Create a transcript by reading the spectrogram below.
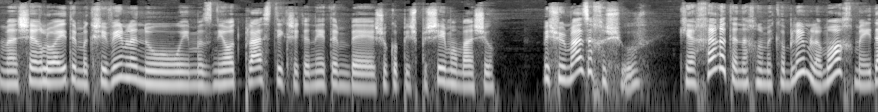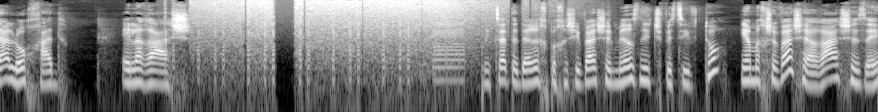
מאשר לו הייתם מקשיבים לנו עם אוזניות פלסטיק שקניתם בשוק הפשפשים או משהו. בשביל מה זה חשוב? כי אחרת אנחנו מקבלים למוח מידע לא חד, אלא רעש. פריצת הדרך בחשיבה של מרזניץ' וצוותו היא המחשבה שהרעש הזה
